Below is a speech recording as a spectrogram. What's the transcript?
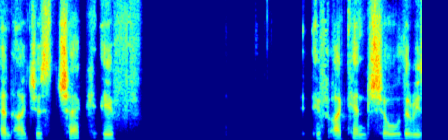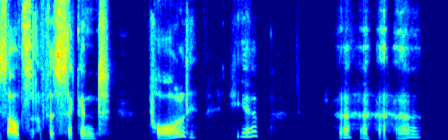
And I just check if if I can show the results of the second poll here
